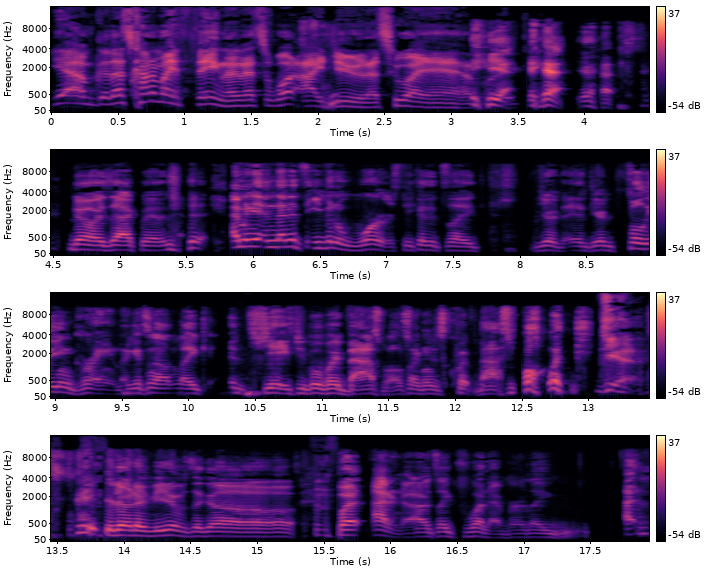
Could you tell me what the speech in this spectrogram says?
yeah, I'm good. That's kind of my thing. Like, that's what I do. That's who I am. Like, yeah, yeah, yeah. No, exactly. I mean, and then it's even worse because it's like you're you're fully ingrained. Like it's not like she hates people who play basketball, so I can just quit basketball. like, yeah. you know what I mean? It was like, oh, but I don't know. I was like, whatever. Like, I,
